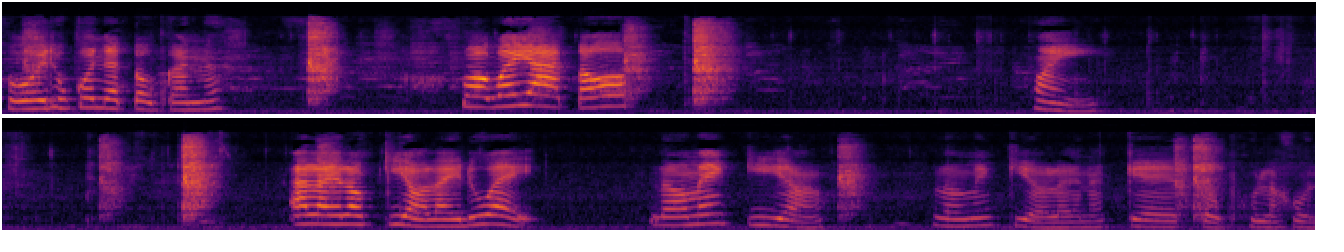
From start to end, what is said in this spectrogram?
โอ้ยทุกคนอย่าตบกันนะ บอกว่าอย่าตบห่วยอะไรเราเกี่ยวอะไรด้วย เราไม่เกี่ยว เราไม่เกี่ยวอะไรนะ แกตบคนละคน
